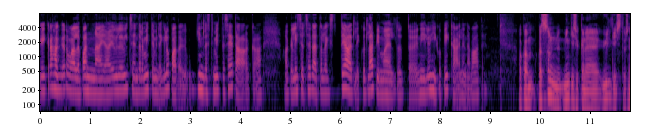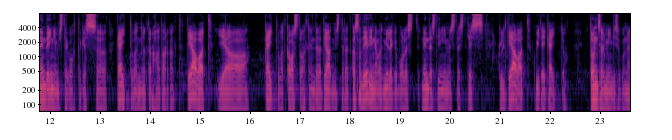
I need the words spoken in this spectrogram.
kõik raha kõrvale panna ja üleüldse endale mitte midagi lubada, kindlasti mitte seda, aga aga lihtsalt seda, et oleks teadlikult läbi mõeldud nii lühi- kui pikaajaline vaade. aga kas on mingi niisugune üldistus nende inimeste kohta, kes käituvad nii-öelda rahatargalt, teavad ja käituvad ka vastavalt nendele teadmistele, et kas nad erinevad millegi poolest nendest inimestest, kes küll teavad, kuid ei käitu? et on seal mingisugune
